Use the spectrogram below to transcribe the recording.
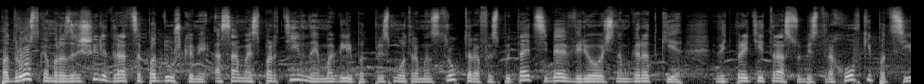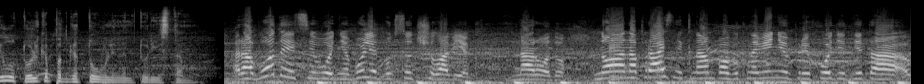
Подросткам разрешили драться подушками, а самые спортивные могли под присмотром инструкторов испытать себя в веревочном городке, ведь пройти трассу без страховки под силу только подготовленным туристам. Работает сегодня более 200 человек народу. Ну а на праздник нам по обыкновению приходит где-то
